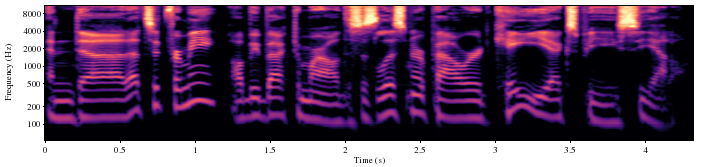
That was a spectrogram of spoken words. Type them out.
And uh, that's it for me. I'll be back tomorrow. This is listener powered KEXP Seattle.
